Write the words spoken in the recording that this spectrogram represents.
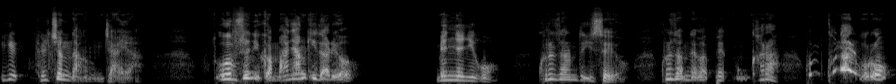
이게 결정당자야. 없으니까 마냥 기다려. 몇 년이고 그런 사람도 있어요. 그런 사람 내가 백분 가라. 그럼 그날부로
